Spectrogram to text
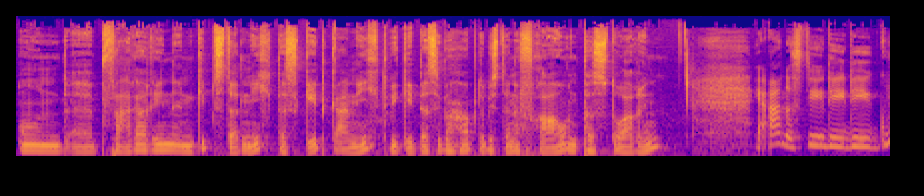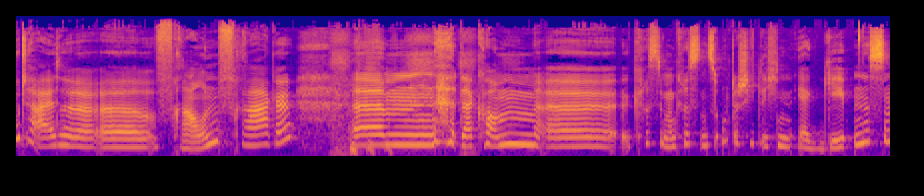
und äh, Pfarrerinnen gibt es dort nicht, das geht gar nicht. Wie geht das überhaupt? Du bist eine Frau und Pastorin. Ja, das ist die, die, die gute alte äh, Frauenfrage. ähm, da kommen äh, Christinnen und Christen zu unterschiedlichen Ergebnissen.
